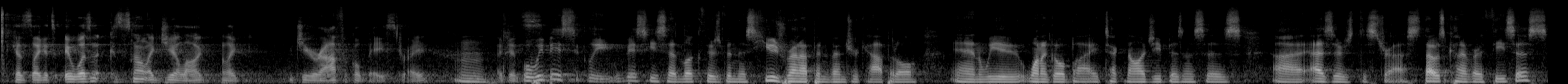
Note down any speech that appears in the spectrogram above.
Because like it's it wasn't because it's not like geolog like geographical based, right? Mm. Like Well, we basically we basically said, look, there's been this huge run up in venture capital, and we want to go buy technology businesses uh, as there's distress. That was kind of our thesis,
